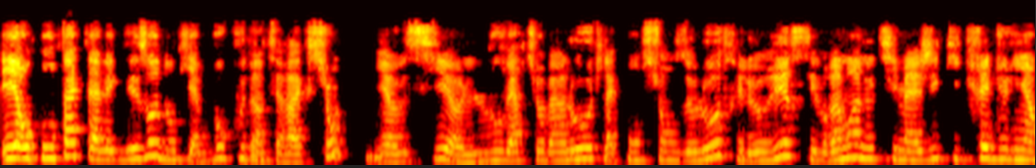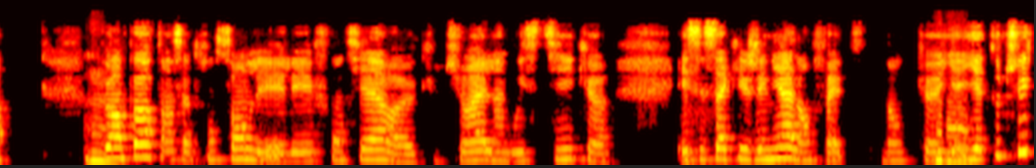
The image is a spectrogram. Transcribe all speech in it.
et en contact avec des autres. Donc il y a beaucoup d'interactions. Il y a aussi euh, l'ouverture vers l'autre, la conscience de l'autre et le rire, c'est vraiment un outil magique qui crée du lien. Mmh. Peu importe, hein, ça transcende les, les frontières euh, culturelles, linguistiques, euh, et c'est ça qui est génial en fait. Donc il euh, y, y, a tout de suite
